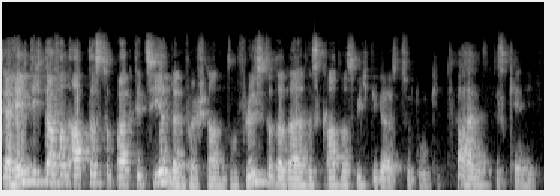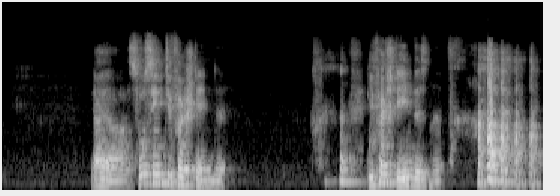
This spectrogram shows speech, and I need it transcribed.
der hält dich davon ab, das zu praktizieren, dein Verstand, und flüstert da, dass es gerade was Wichtigeres zu tun gibt. Ah, das, das kenne ich. Ja, ja, so sind die Verstände. Die verstehen das nicht. da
